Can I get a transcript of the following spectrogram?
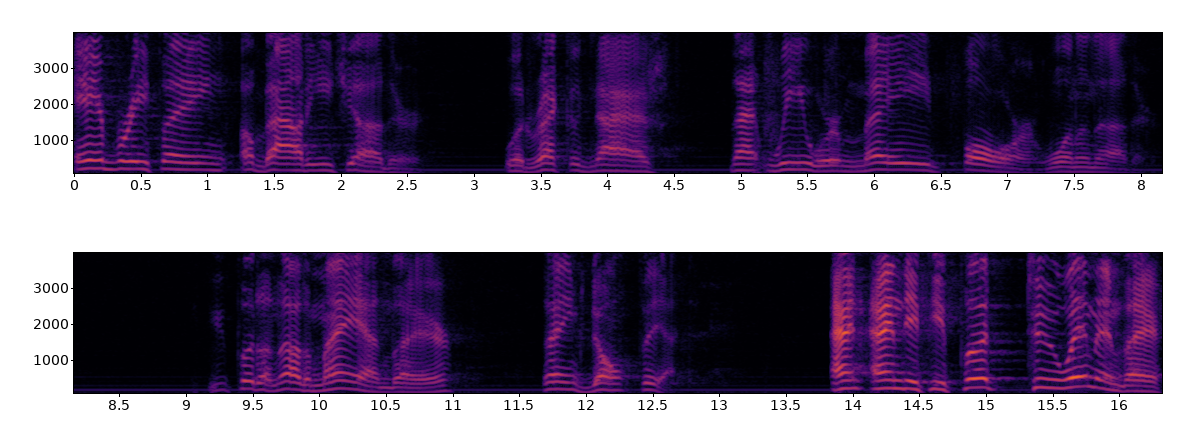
everything about each other would recognize that we were made for one another. If you put another man there, things don't fit. And, and if you put two women there,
